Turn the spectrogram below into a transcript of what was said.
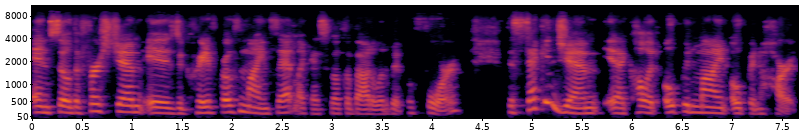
And so the first gem is the creative growth mindset, like I spoke about a little bit before. The second gem, eh, I call it open mind, open heart,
